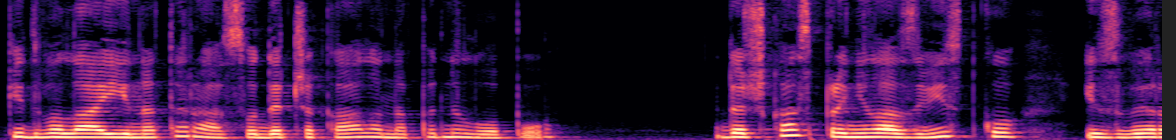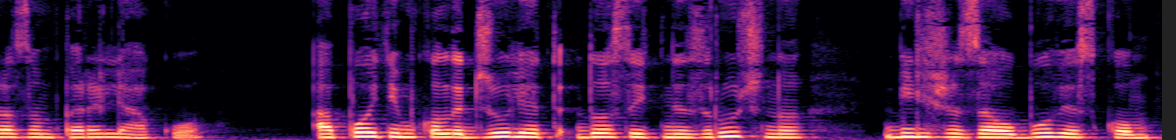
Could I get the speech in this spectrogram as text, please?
підвела її на терасу, де чекала на Пенелопу. Дочка сприйняла звістку із виразом переляку, а потім, коли Джуліет досить незручно, більше за обов'язком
